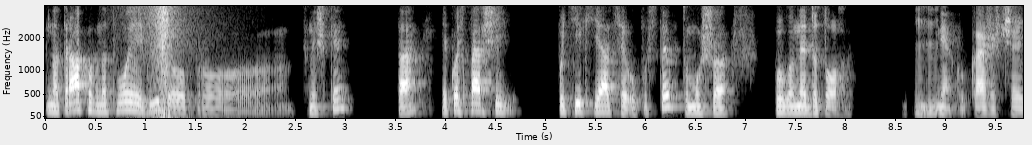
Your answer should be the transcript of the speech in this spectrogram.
натрапив на твоє відео про книжки. Та? Якось перший потік я це упустив, тому що було не до того. Мгм. М'яко кажучи,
